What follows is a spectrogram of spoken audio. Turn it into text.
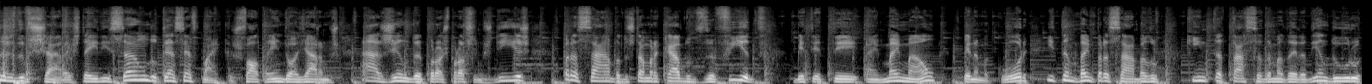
Antes de fechar esta edição do TSF Bikes, falta ainda olharmos a agenda para os próximos dias. Para sábado está marcado o Desafia-te BTT em Meimão, Penamacor e também para sábado, quinta Taça da Madeira de Enduro,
